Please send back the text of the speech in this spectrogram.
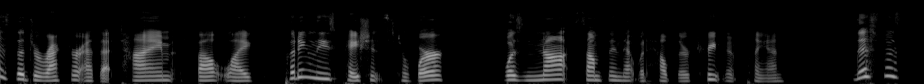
as the director at that time felt like putting these patients to work was not something that would help their treatment plan this was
